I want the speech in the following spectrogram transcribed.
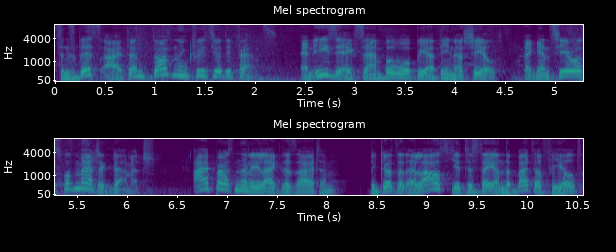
since this item doesn't increase your defense. An easy example would be Athena's shield, against heroes with magic damage. I personally like this item, because it allows you to stay on the battlefield,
